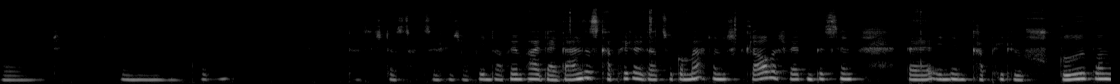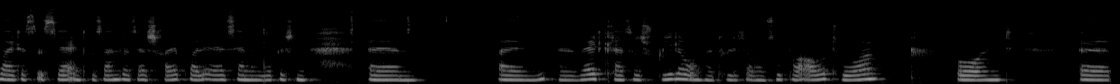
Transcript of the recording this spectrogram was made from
und ich will nur noch mal gucken ich das tatsächlich auf jeden, Fall, auf jeden Fall ein ganzes Kapitel dazu gemacht und ich glaube, ich werde ein bisschen äh, in dem Kapitel stöbern, weil das ist sehr interessant, was er schreibt, weil er ist ja nun wirklich ein, ähm, ein äh, Weltklasse-Spieler und natürlich auch ein super Autor. Und äh,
